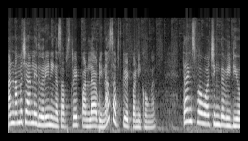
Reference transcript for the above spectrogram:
அண்ட் நம்ம சேனல் இதுவரையும் நீங்கள் சப்ஸ்கிரைப் பண்ணல அப்படின்னா சப்ஸ்கிரைப் பண்ணிக்கோங்க. தேங்க்ஸ் ஃபார் வாட்சிங் த வீடியோ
